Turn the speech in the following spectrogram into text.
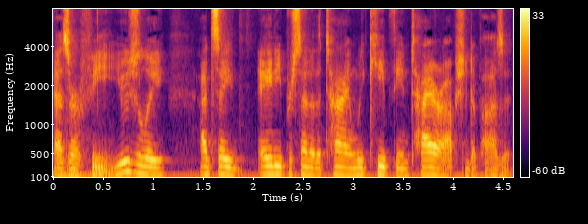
as our fee. Usually, I'd say 80% of the time, we keep the entire option deposit.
